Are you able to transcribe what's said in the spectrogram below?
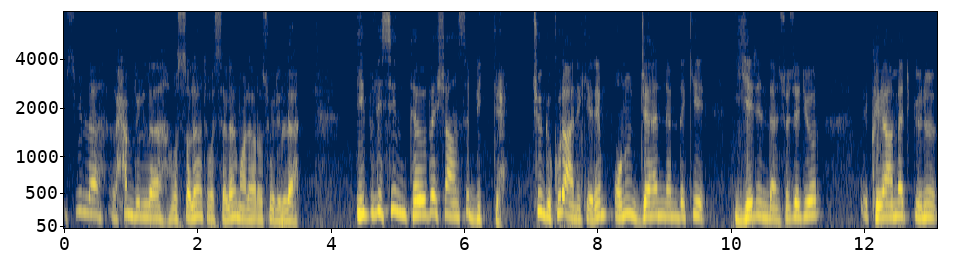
Bismillah, elhamdülillah, ve salatu ve selamu ala Resulillah. İblisin tövbe şansı bitti. Çünkü Kur'an-ı Kerim onun cehennemdeki yerinden söz ediyor. Kıyamet günü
